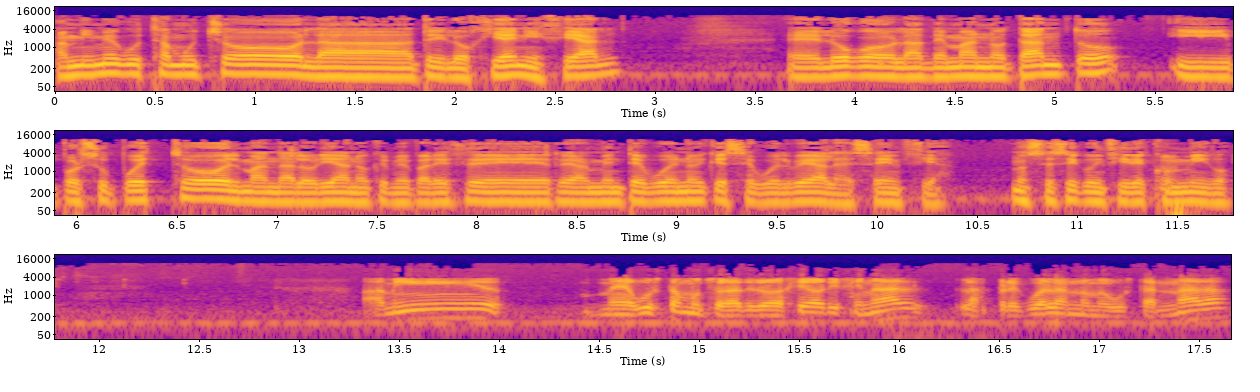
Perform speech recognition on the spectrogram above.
a mí me gusta mucho la trilogía inicial, eh, luego las demás no tanto, y por supuesto el Mandaloriano, que me parece realmente bueno y que se vuelve a la esencia. No sé si coincides conmigo. a mí me gusta mucho la trilogía original las precuelas no me gustan nada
